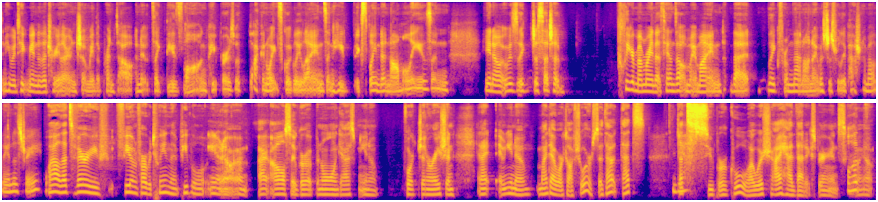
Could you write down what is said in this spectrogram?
And he would take me into the trailer and show me the printout. And it was like these long papers with black and white squiggly lines. And he explained anomalies. And, you know, it was like just such a clear memory that stands out in my mind that like from then on I was just really passionate about the industry. Wow, that's very few and far between that people, you know, um, I also grew up in oil and gas, you know, fourth generation. And I, and, you know, my dad worked offshore. So that that's, that's super cool. I wish I had that experience Well, growing up.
